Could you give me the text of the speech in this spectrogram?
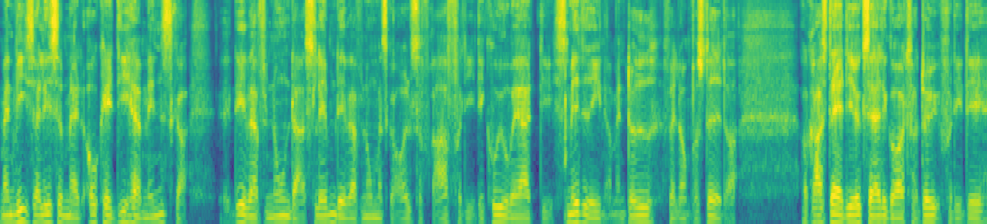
Man viser ligesom, at okay, de her mennesker, øh, det er i hvert fald nogen, der er slemme, det er i hvert fald nogen, man skal holde sig fra, fordi det kunne jo være, at de smittede en, og man døde, faldt om på stedet, og, og græsdag, det er jo ikke særlig godt at dø, fordi det,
